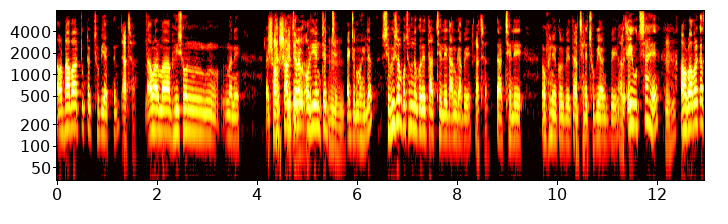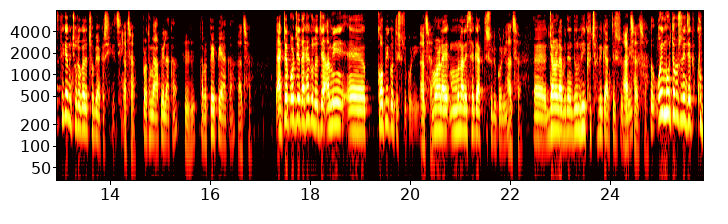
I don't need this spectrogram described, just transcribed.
আমার বাবা টুকটাক ছবি আঁকতেন। আচ্ছা। আমার মা ভীষণ মানে কালচারাল ওরিয়েন্টেড একজন মহিলা। সে ভীষণ পছন্দ করে তার ছেলে গান গাবে আচ্ছা। তার ছেলে অভিনয় করবে তার ছেলে ছবি আঁকবে। তো এই উৎসাহে আমার বাবার কাছ থেকে আমি ছোটকালে ছবি আঁকা শিখেছি। আচ্ছা। প্রথমে আপেল আঁকা তারপর পেঁপে আঁকা। আচ্ছা। একটা পর্যায়ে দেখা গেলো যে আমি কপি করতে শুরু করি। আচ্ছা। মোনালি মোনালিসাকে আঁকতে শুরু করি। আচ্ছা। জনাল আবেদিনের দুর্ভিক্ষ ছবিকে আঁকতে শুরু করি। আচ্ছা তো ওই মুহূর্তে অবশ্য নিজেকে খুব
